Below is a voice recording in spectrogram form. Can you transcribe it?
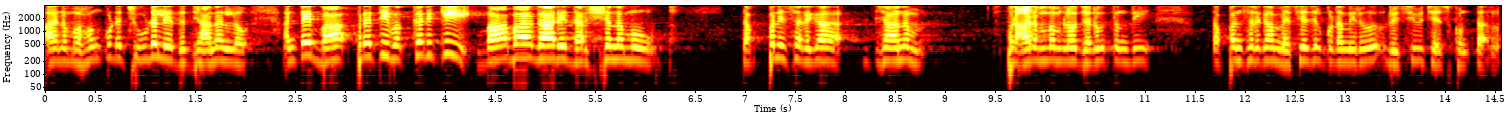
ఆయన మొహం కూడా చూడలేదు ధ్యానంలో. అంటే బా ప్రతి ఒక్కరికి బాబా గారి దర్శనము తప్పనిసరిగా ధ్యానం ప్రారంభంలో జరుగుతుంది. తప్పనిసరిగా మెసేజ్లు కూడా మీరు రిసీవ్ చేసుకుంటారు.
